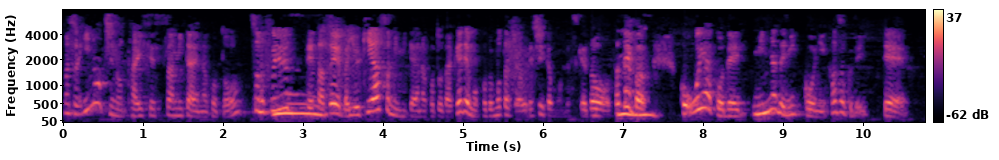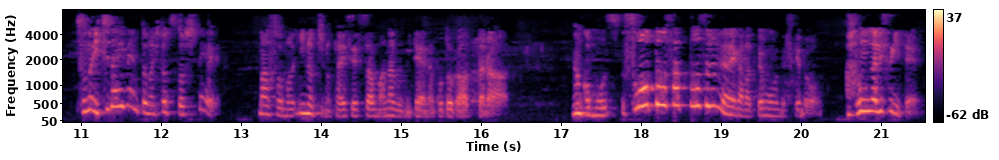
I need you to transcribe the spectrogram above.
まあその命の大切さみたいなこと、その冬ってうん例えば雪遊びみたいなことだけでも子供たちは嬉しいと思うんですけど、例えばうんこう親子でみんなで日光に家族で行って、その一大イベントの一つとして、まあその命の大切さを学ぶみたいなことがあったら、なんかもう相当殺到するんじゃないかなって思うんですけどあ、とんがりすぎて。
